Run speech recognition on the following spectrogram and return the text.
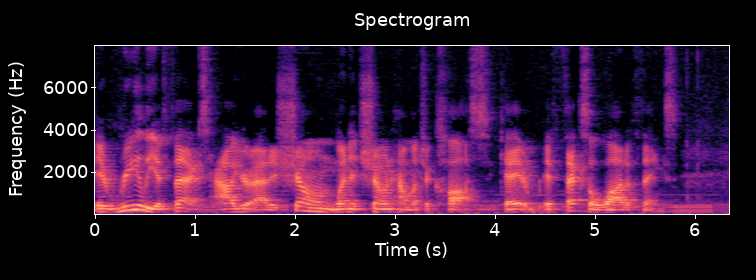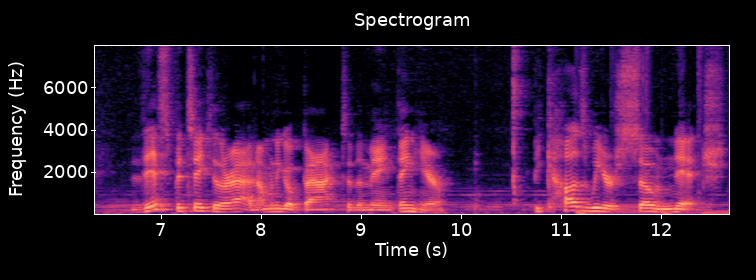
it really affects how your ad is shown when it's shown how much it costs. Okay, it affects a lot of things. This particular ad, and I'm to go back to the main thing here, because we are so niche.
